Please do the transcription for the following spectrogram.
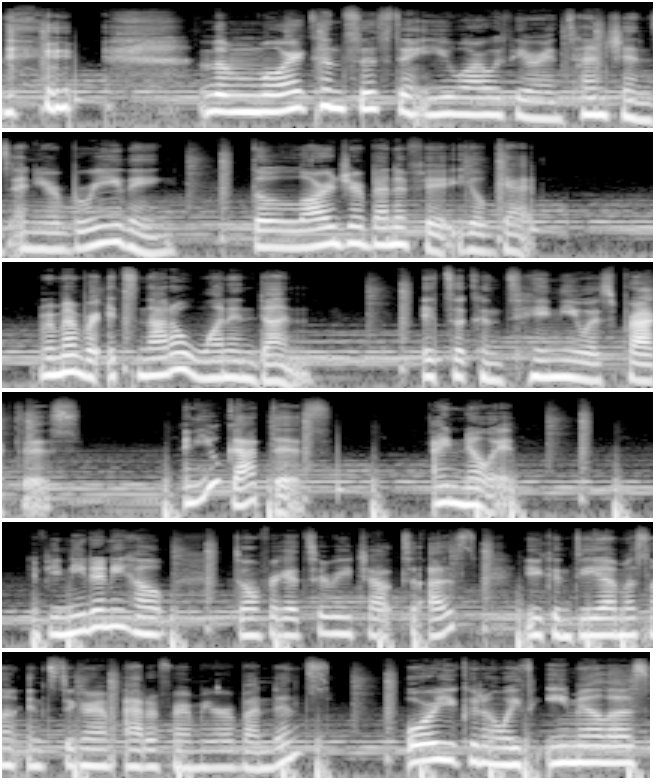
the more consistent you are with your intentions and your breathing, the larger benefit you'll get. Remember, it's not a one and done, it's a continuous practice. And you got this. I know it. If you need any help, don't forget to reach out to us. You can DM us on Instagram at Affirm Your Abundance, or you can always email us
